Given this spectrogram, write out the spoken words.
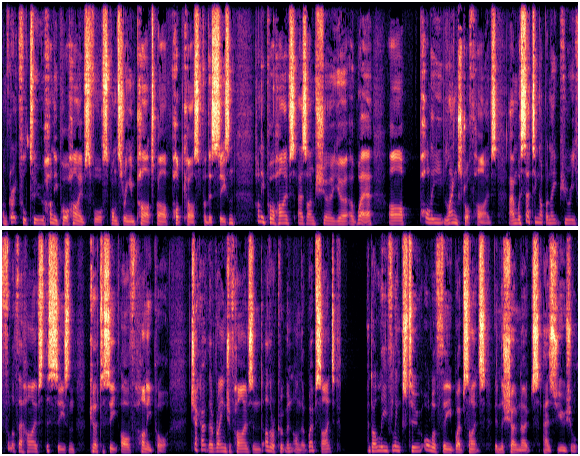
I'm grateful to Honeypore Hives for sponsoring in part our podcast for this season. Honeypore Hives, as I'm sure you're aware, are Poly Langstroth hives, and we're setting up an apiary full of their hives this season, courtesy of Honeypore. Check out their range of hives and other equipment on their website and I'll leave links to all of the websites in the show notes as usual.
